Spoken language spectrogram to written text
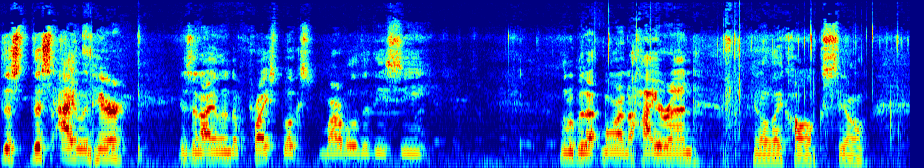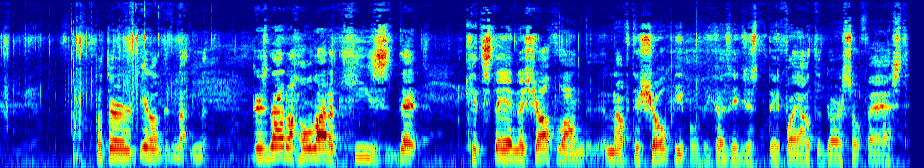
this this island here is an island of price books, Marvel of the DC. A little bit more on the higher end, you know, like Hulks, you know. But there, you know, there's not a whole lot of keys that could stay on the shelf long enough to show people because they just they fly out the door so fast.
